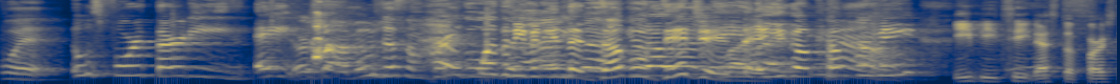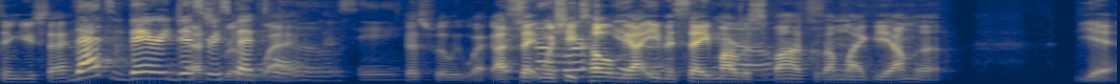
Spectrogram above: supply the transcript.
what? It was four thirty eight or something. It was just some Pringles. Wasn't even in the honey bun, double you know what I mean? digits, Like, and you gonna come for me? EBT, that's the first thing you say? That's very disrespectful. whack. Oh, see. That's really whack. I say when she told me, I even saved my know. response because I'm like, yeah, I'm a, yeah.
